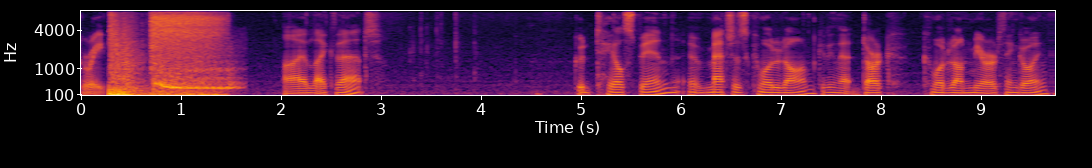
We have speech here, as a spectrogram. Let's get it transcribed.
Great. I like that. Good tailspin. It matches Komododon, getting that dark Komododon mirror thing going.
